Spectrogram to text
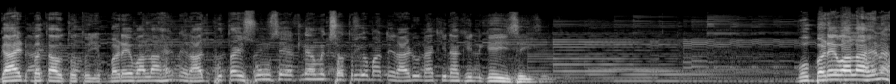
ગાઈડ બતાવતો તો એ બળેવાલા હે ને રાજપૂતા શું છે એટલે અમે ક્ષત્રિયો માટે રાડું નાખી નાખીને કહી છે. વો બળેવાલા હે ને.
